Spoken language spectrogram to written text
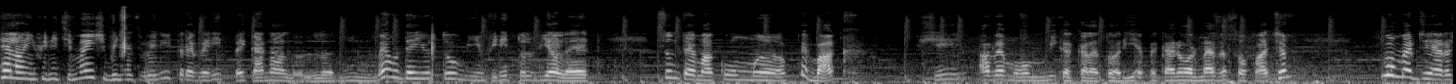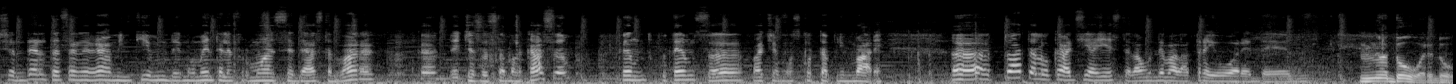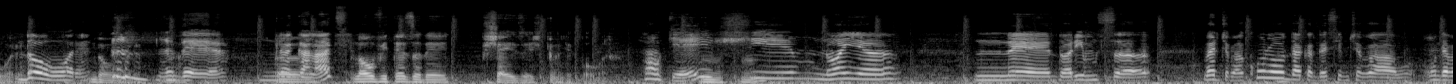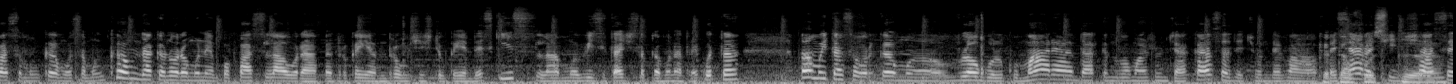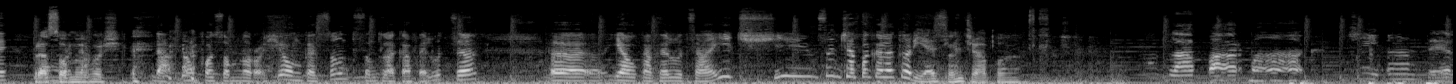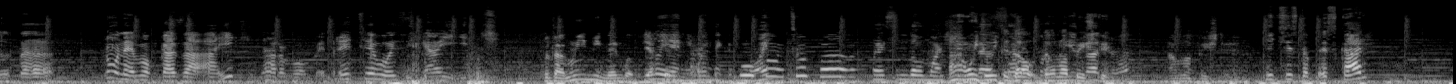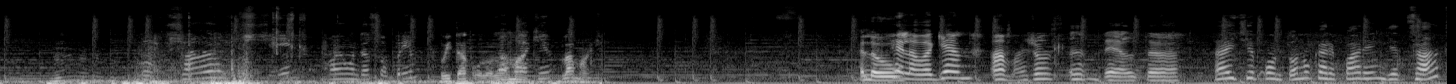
Hello infiniții mei și bine ați venit, revenit pe canalul meu de YouTube, Infinitul Violet. Suntem acum uh, pe BAC și avem o mică călătorie pe care urmează să o facem. Vom merge iarăși în Delta să ne reamintim de momentele frumoase de astă vară, că de ce să stăm acasă când putem să facem o scurtă plimbare. Uh, toată locația este la undeva la 3 ore de Două ore, două ore. Două ore. Două ore. De uh, Galați. La o viteză de 60 km pe oră. Ok. Mm, și mm. noi uh, ne dorim să mergem acolo, dacă găsim ceva undeva să mâncăm, o să mâncăm, dacă nu rămâne popas Laura pentru că e în drum și știu că e deschis, l-am vizitat și săptămâna trecută. Am uitat să urcăm uh, vlogul cu marea, dar când vom ajunge acasă, deci undeva Cred pe seară, 5-6 uh, Prea somnoroși. Da, am fost somnoroși. Eu încă sunt, sunt la cafeluță. Uh, Iau cafeluța aici și să înceapă călătoria zic. Să înceapă la Parmac și în Delta. Nu ne vom caza aici, dar vom petrece o zi aici. Bă, dar nu e nimeni, bă, Nu e nimeni decât noi. Mai sunt două mașini. Ah, uite, uite, dau, dau la pește. Dau la pește. Există pescari. Mm. Așa, și mai unde să oprim? Uite acolo, la, la Machi. La Machi. Hello! Hello again! Am ajuns în Delta. Aici e pontonul care pare înghețat.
